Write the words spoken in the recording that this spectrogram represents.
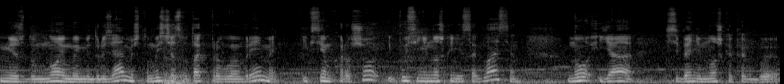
между мной и моими друзьями, что мы сейчас вот так проводим время, и всем хорошо, и пусть я немножко не согласен, но я себя немножко как бы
